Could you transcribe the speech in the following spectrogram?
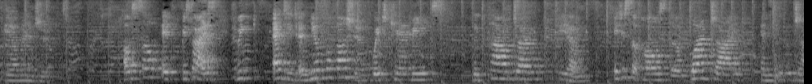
file manager. Also, it, besides, we added a new function which can meet the cloud drive film. It is supposed OneDrive and two jive.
